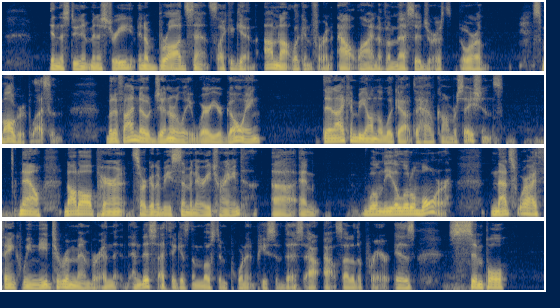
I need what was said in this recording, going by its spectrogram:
in the student ministry in a broad sense, like again, I'm not looking for an outline of a message or a, or a small group lesson, but if I know generally where you're going, then I can be on the lookout to have conversations. Now, not all parents are going to be seminary trained uh, and will need a little more. And that's where I think we need to remember, and and this I think is the most important piece of this out, outside of the prayer is simple,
